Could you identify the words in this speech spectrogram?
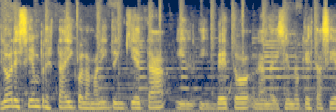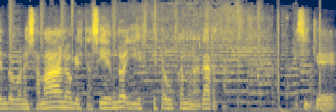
Lore siempre está ahí con la manito inquieta y, y Beto le anda diciendo qué está haciendo con esa mano, qué está haciendo, y es que está buscando una carta. Así que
